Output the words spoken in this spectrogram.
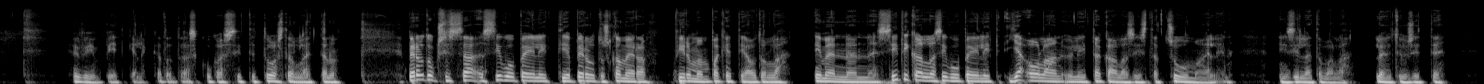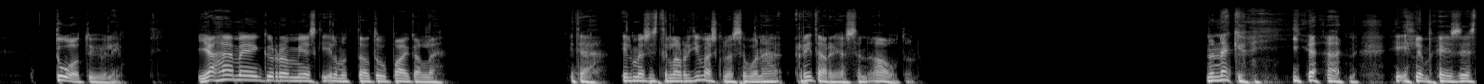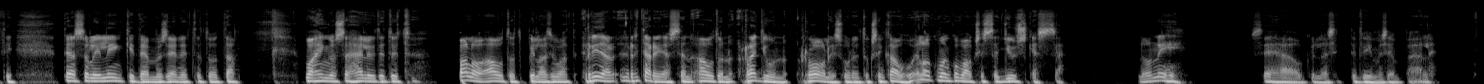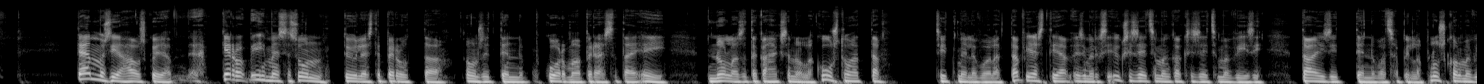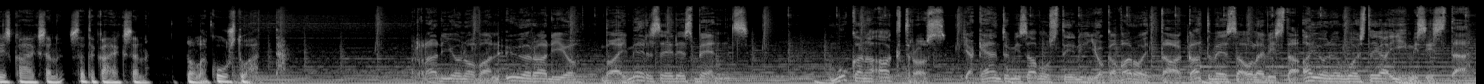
hyvin pitkälle. Katsotaan, kuka sitten tuosta on laittanut. Perutuksissa sivupeilit ja perutuskamera firman pakettiautolla emännän sitikalla sivupeilit ja olan yli takalasista zoomailen. Niin sillä tavalla löytyy sitten tuo tyyli. Ja Hämeenkyrön mieskin ilmoittautuu paikalle. Mitä? Ilmeisesti Lauri Jyväskylässä voi nähdä Ritariassen auton. No näkyy jään ilmeisesti. Tässä oli linkki tämmöiseen, että tuota, vahingossa hälytetyt paloautot pilasivat Ritariassen auton rajun roolisuorituksen kauhu elokuvan kuvauksessa Jyskässä. No niin, sehän on kyllä sitten viimeisen päälle. Tämmöisiä hauskoja. Kerro ihmeessä sun tyyleistä peruttaa, on sitten kuormaa perässä tai ei. 0806000. Sitten meille voi laittaa viestiä esimerkiksi 17275 tai sitten WhatsAppilla plus 358 108 06000. Radionovan Yöradio by Mercedes-Benz. Mukana Actros ja kääntymisavustin, joka varoittaa katveessa olevista ajoneuvoista ja ihmisistä.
